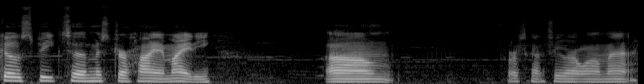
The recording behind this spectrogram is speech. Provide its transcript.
go speak to Mr. High and Mighty. Um, first gotta figure out where I'm at.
